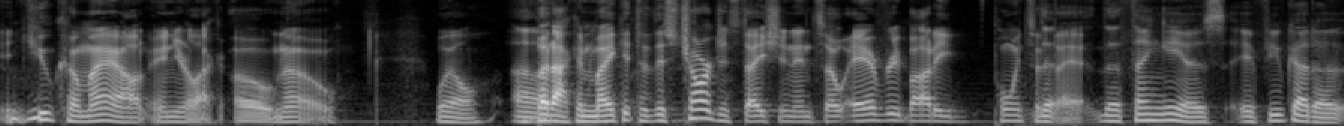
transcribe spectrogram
And you come out and you're like, oh no. Well, uh, but I can make it to this charging station, and so everybody points at the, that. the thing is, if you've got a,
